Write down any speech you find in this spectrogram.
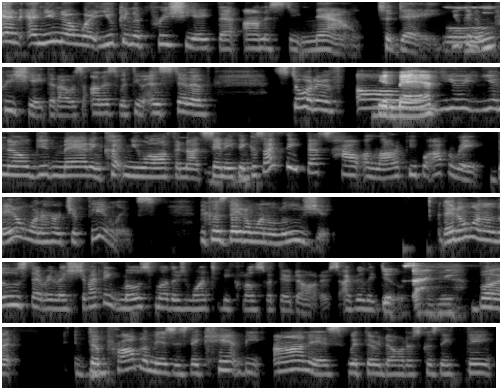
and and you know what you can appreciate that honesty now today mm-hmm. you can mm-hmm. appreciate that i was honest with you instead of sort of oh get mad you you know getting mad and cutting you off and not saying anything because mm-hmm. i think that's how a lot of people operate they don't want to hurt your feelings because they don't want to lose you they don't want to lose that relationship i think most mothers want to be close with their daughters i really do exactly. but the mm-hmm. problem is is they can't be honest with their daughters because they think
